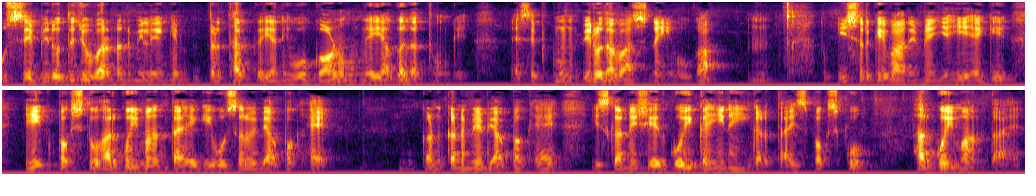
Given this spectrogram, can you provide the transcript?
उससे विरुद्ध जो वर्णन मिलेंगे, पृथक यानी वो गौण होंगे या गलत होंगे, ऐसे विरोधाभास नहीं होगा हम्म। तो ईश्वर के बारे में यही है कि एक पक्ष तो हर कोई मानता है कि वो सर्वव्यापक है कण कण में व्यापक है, इसका निषेध कोई कहीं नहीं करता, इस पक्ष को हर कोई मानता है।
